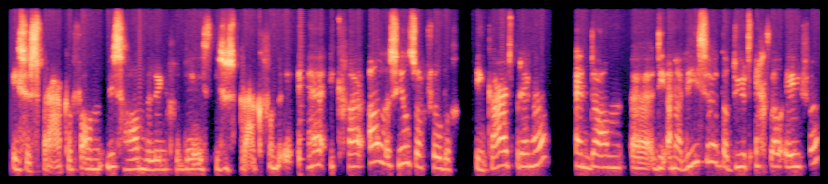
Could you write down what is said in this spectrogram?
Is er sprake van mishandeling geweest? Is er sprake van. Hè, ik ga alles heel zorgvuldig in kaart brengen. En dan uh, die analyse, dat duurt echt wel even.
